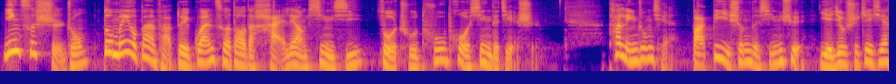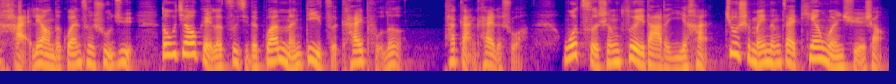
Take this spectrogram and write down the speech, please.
因此始终都没有办法对观测到的海量信息做出突破性的解释。他临终前把毕生的心血，也就是这些海量的观测数据，都交给了自己的关门弟子开普勒。他感慨地说：“我此生最大的遗憾，就是没能在天文学上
